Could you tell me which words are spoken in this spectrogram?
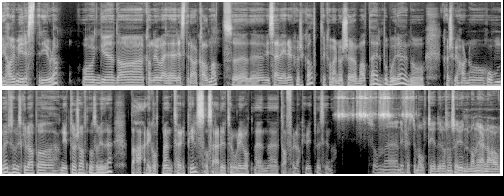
vi har jo mye rester i jula. Og eh, da kan det jo være rester av kald mat. vi serverer det kanskje kaldt. Det kan være noe sjømat der på bordet. Noe, kanskje vi har noe hummer som vi skulle ha på nyttårsaften osv. Da er det godt med en tørr pils, og så er det utrolig godt med en uh, taffelakevitt ved siden av. Som eh, de fleste måltider og sånn, så runder man jo gjerne av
